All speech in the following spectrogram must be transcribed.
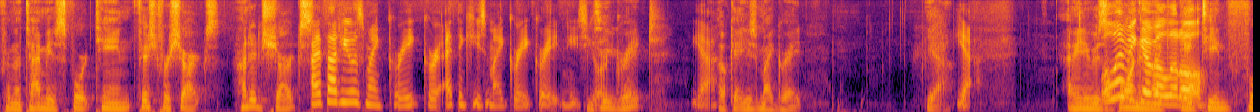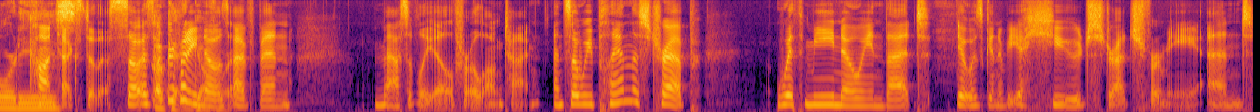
from the time he was 14, fished for sharks, hunted sharks. I thought he was my great great. I think he's my great great, and he's Is your he great? great. Yeah, okay, he's my great. Yeah. yeah. I mean, he was Well, let born me in give a little 1840s. context to this. So, as Okay, everybody knows. I've been massively ill for a long time. And so, we planned this trip with me knowing that it was going to be a huge stretch for me. And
